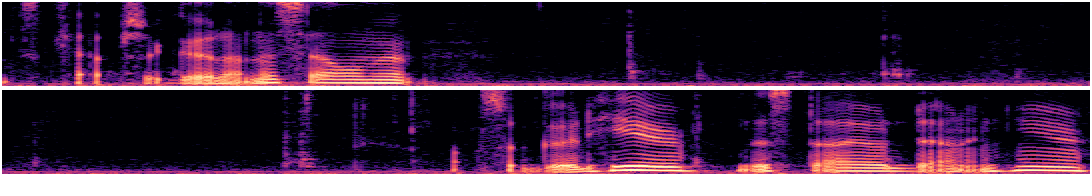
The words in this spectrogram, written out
These caps are good on this element. Also good here, this diode down in here.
